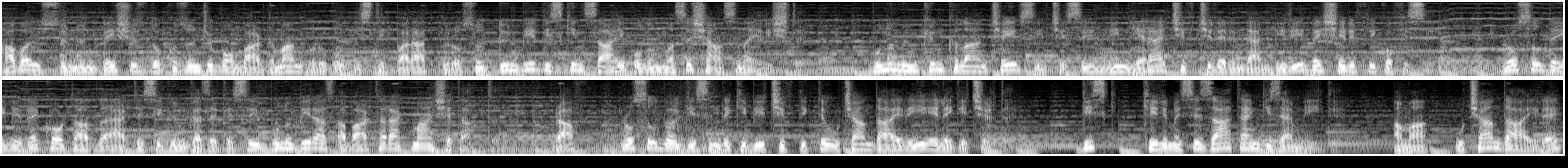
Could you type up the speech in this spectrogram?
hava üssünün 509. Bombardıman Grubu İstihbarat Bürosu dün bir diskin sahip olunması şansına erişti. Bunu mümkün kılan Chaves ilçesinin yerel çiftçilerinden biri ve şeriflik ofisi. Russell Daily Record adlı ertesi gün gazetesi bunu biraz abartarak manşet attı. RAF, Russell bölgesindeki bir çiftlikte uçan daireyi ele geçirdi. Disk kelimesi zaten gizemliydi. Ama uçan daire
